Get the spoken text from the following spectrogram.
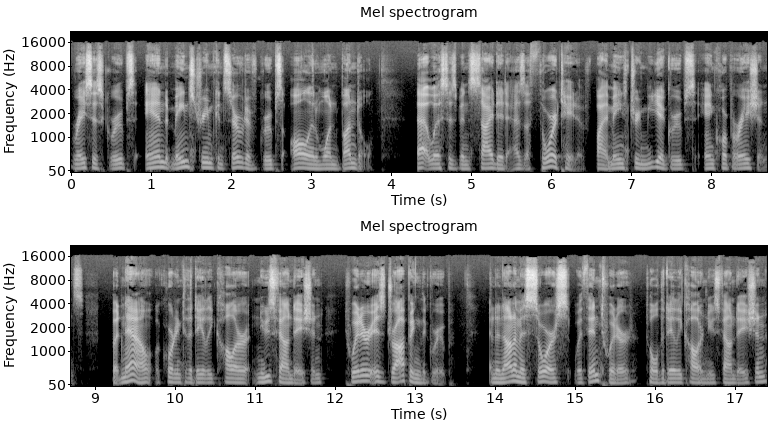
racist groups and mainstream conservative groups all in one bundle. That list has been cited as authoritative by mainstream media groups and corporations. But now, according to the Daily Caller News Foundation, Twitter is dropping the group. An anonymous source within Twitter told the Daily Caller News Foundation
